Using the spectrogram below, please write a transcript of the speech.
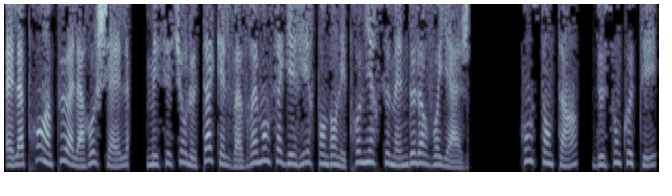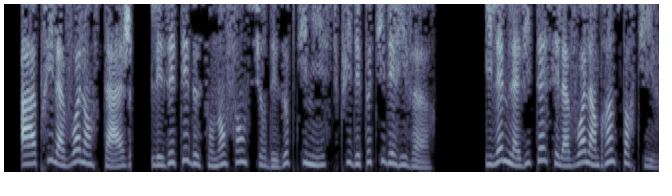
Elle apprend un peu à La Rochelle, mais c'est sur le tas qu'elle va vraiment s'aguerrir pendant les premières semaines de leur voyage. Constantin, de son côté, a appris la voile en stage, les étés de son enfance sur des optimistes puis des petits dériveurs. Il aime la vitesse et la voile un brin sportive.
